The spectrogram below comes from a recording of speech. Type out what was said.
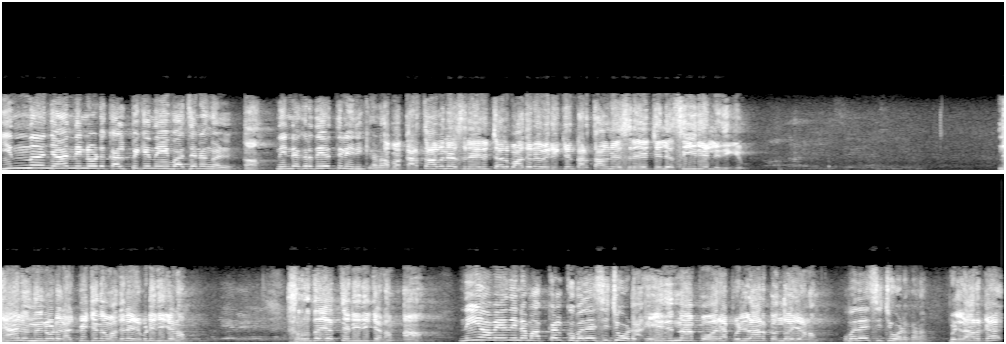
ഇന്ന് ഞാൻ നിന്നോട് കൽപ്പിക്കുന്ന ഈ വചനങ്ങൾ നിന്റെ ഹൃദയത്തിൽ ഇരിക്കണം. അപ്പൊ കർത്താവിനെ സ്നേഹിച്ചാൽ വചനം ഇരിക്കും കർത്താവിനെ സ്നേഹിച്ചില്ല സീരിയൽ ഇരിക്കും ഞാൻ നിന്നോട് കൽപ്പിക്കുന്ന വചനം എവിടെ ഇരിക്കണം? ഹൃദയത്തിൽ ഇരിക്കണം ആ. നീ അവയെ നിന്റെ മക്കൾക്ക് ഉപദേശിച്ചു കൊടുക്കുക ഇരുന്നാ പോരാ പിള്ളേർക്ക് എന്തോ ചെയ്യണം. ഉപദേശിച്ചു കൊടുക്കണം. പിള്ളേർക്ക്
